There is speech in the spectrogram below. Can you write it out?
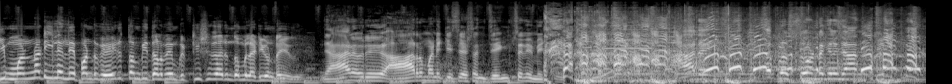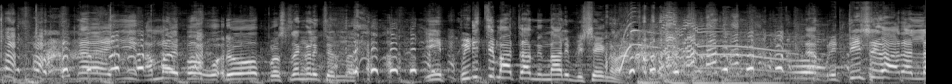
ഈ മണ്ണടിയിലല്ലേ പണ്ട് വേരുത്തമ്പി തളവയും ബ്രിട്ടീഷുകാരും തമ്മിൽ അടിയുണ്ടായത്? ഞാനൊരു ആറു മണിക്ക് ശേഷം ജംഗ്ഷനിൽ നിൽക്കും. ഞാൻ പ്രശ്നം ഉണ്ടെങ്കിൽ ഞാൻ പിന്നെ ഈ നമ്മളിപ്പോ ഓരോ പ്രശ്നങ്ങളിൽ ചെന്ന് ഈ പിടിച്ചു മാറ്റാൻ നിന്നാലും വിഷയങ്ങളാണ്. പിന്നെ ബ്രിട്ടീഷുകാരല്ല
